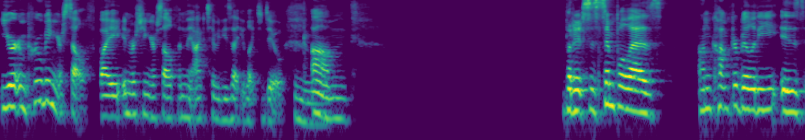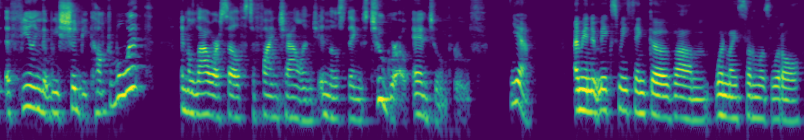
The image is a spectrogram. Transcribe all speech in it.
you're improving yourself by enriching yourself in the activities that you like to do. Mm-hmm. Um, but it's as simple as uncomfortability is a feeling that we should be comfortable with and allow ourselves to find challenge in those things to grow and to improve. Yeah. I mean, it makes me think of um, when my son was little,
